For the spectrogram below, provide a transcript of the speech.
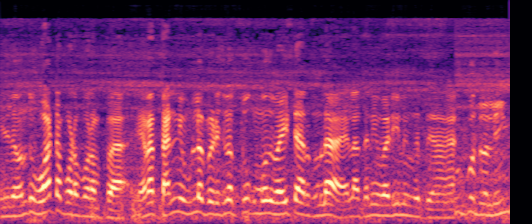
இதில் வந்து ஓட்டை போட போகிறோம் இப்போ. ஏன்னா தண்ணி உள்ளே போயிடுச்சுன்னா தூக்கும் போது வெயிட்டாக இருக்கும்ல. எல்லா தண்ணியும் வடினுங்கிறது சூப்பர் டார்லிங்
